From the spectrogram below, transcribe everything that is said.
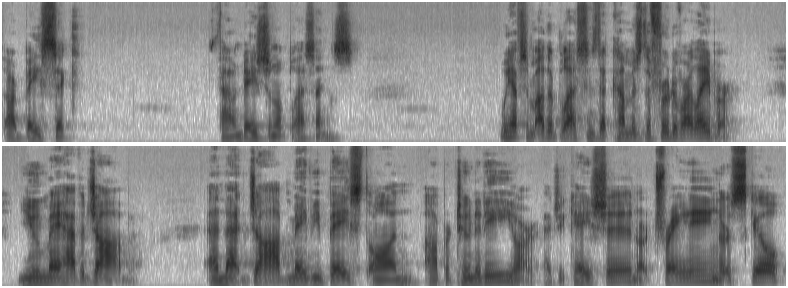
our basic foundational blessings. We have some other blessings that come as the fruit of our labor. You may have a job. And that job may be based on opportunity or education or training or skill.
